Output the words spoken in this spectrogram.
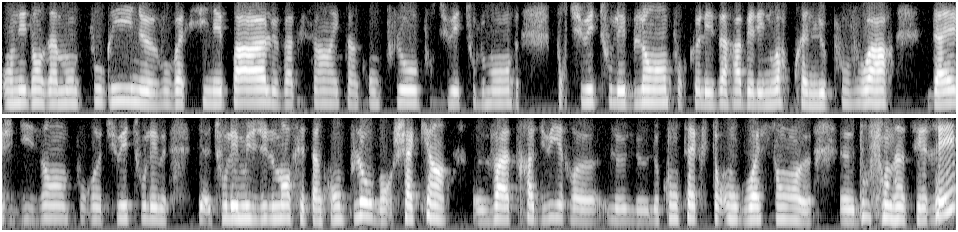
on est dans un monde pourri, ne vous vaccinez pas, le vaccin est un complot pour tuer tout le monde, pour tuer tous les blancs, pour que les arabes et les noirs prennent le pouvoir. Daesh disant pour tuer tous les, musulmans, c'est un complot. Chacun va traduire euh, le, contexte angoissant euh, euh, dans son intérêt,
